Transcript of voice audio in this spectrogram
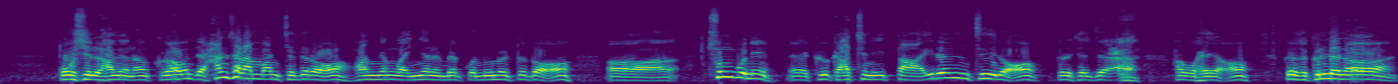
보시를 하면은 그 가운데 한 사람만 제대로 환경과 인연을 맺고 눈을 뜨도 어, 충분히 예, 그 가치는 있다 이런 주의로 그렇게 이제 하고 해요. 그래서 근래는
